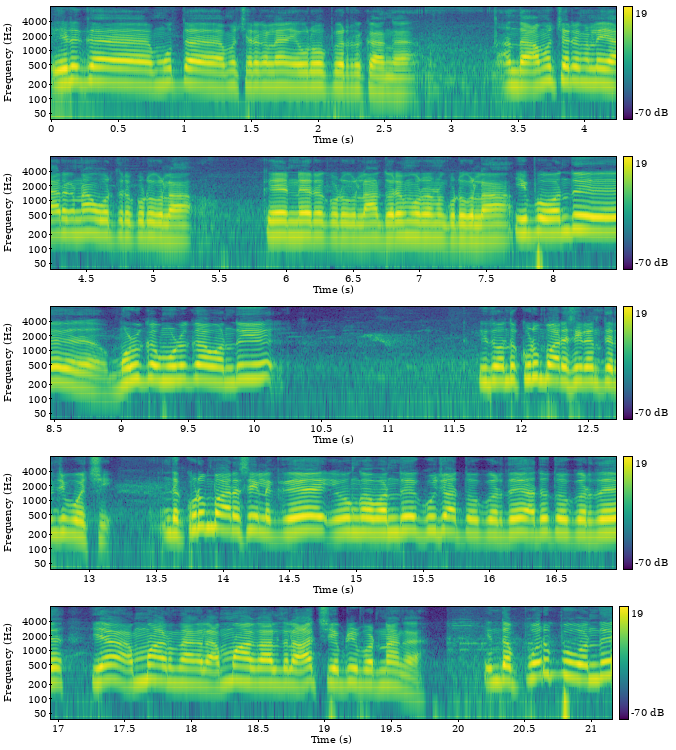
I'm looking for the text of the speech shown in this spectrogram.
இருக்க மூத்த அமைச்சர்கள்லாம் எவ்வளோ பேர் இருக்காங்க. அந்த அமைச்சர்களை யாருக்குன்னா ஒருத்தர் கொடுக்கலாம். கே. நேரு கொடுக்கலாம் துரைமுருகன் கொடுக்கலாம். இப்போ வந்து முழுக்க முழுக்க வந்து இது வந்து குடும்ப அரசியல்னு தெரிஞ்சு போச்சு. இந்த குடும்ப அரசியலுக்கு இவங்க வந்து கூஜா தூக்குறது அது தூக்குறது ஏன் அம்மா இருந்தாங்களே? அம்மா காலத்தில் ஆட்சி எப்படி பண்ணாங்க? இந்த பொறுப்பு வந்து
